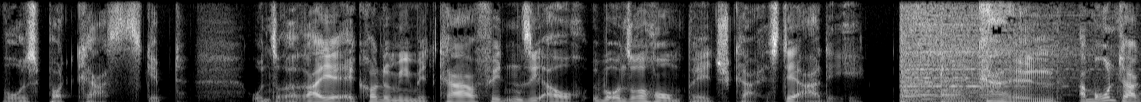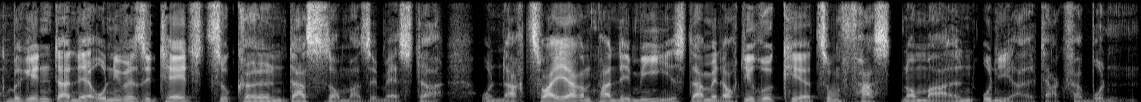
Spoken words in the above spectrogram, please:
wo es Podcasts gibt. Unsere Reihe Economy mit K finden Sie auch über unsere Homepage ksda.de. Köln. Am Montag beginnt an der Universität zu Köln das Sommersemester. Und nach zwei Jahren Pandemie ist damit auch die Rückkehr zum fast normalen Unialltag verbunden.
